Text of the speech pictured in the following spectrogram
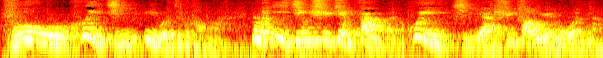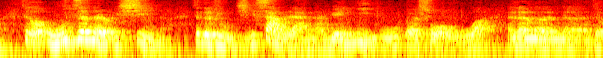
夫会集与玉文之不同啊，那么易经须见范本，会集啊须照原文呐，这个无真而不信呐。这个汝即尚然啊，原意无呃所无啊，那么呢，这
